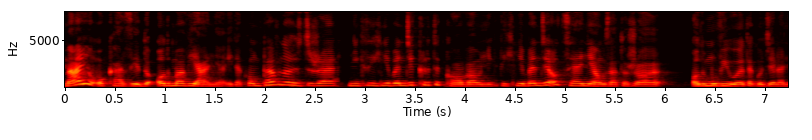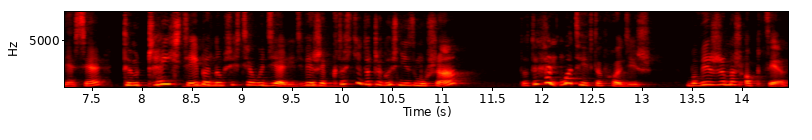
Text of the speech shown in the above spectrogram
mają okazję do odmawiania i taką pewność, że nikt ich nie będzie krytykował, nikt ich nie będzie oceniał za to, że odmówiły tego dzielenia się, tym częściej będą się chciały dzielić. Wiesz, jak ktoś cię do czegoś nie zmusza, to ty łatwiej w to wchodzisz, bo wiesz, że masz opcję.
